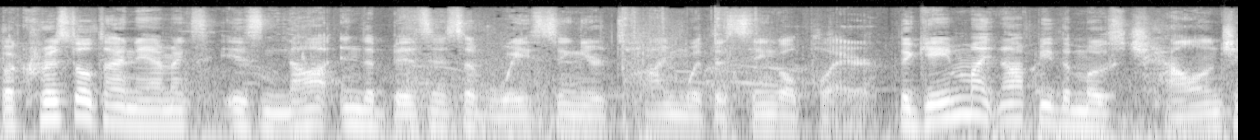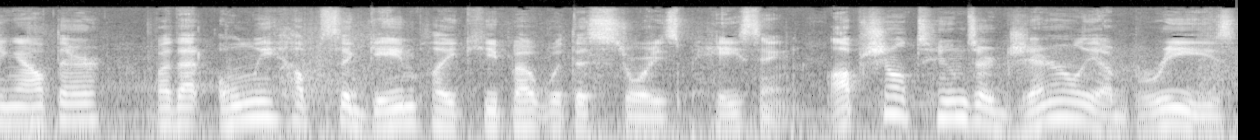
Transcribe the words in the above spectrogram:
but Crystal Dynamics is not in the business of wasting your time with a single player. The game might not be the most challenging out there, but that only helps the gameplay keep up with the story's pacing. Optional tombs are generally a breeze,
